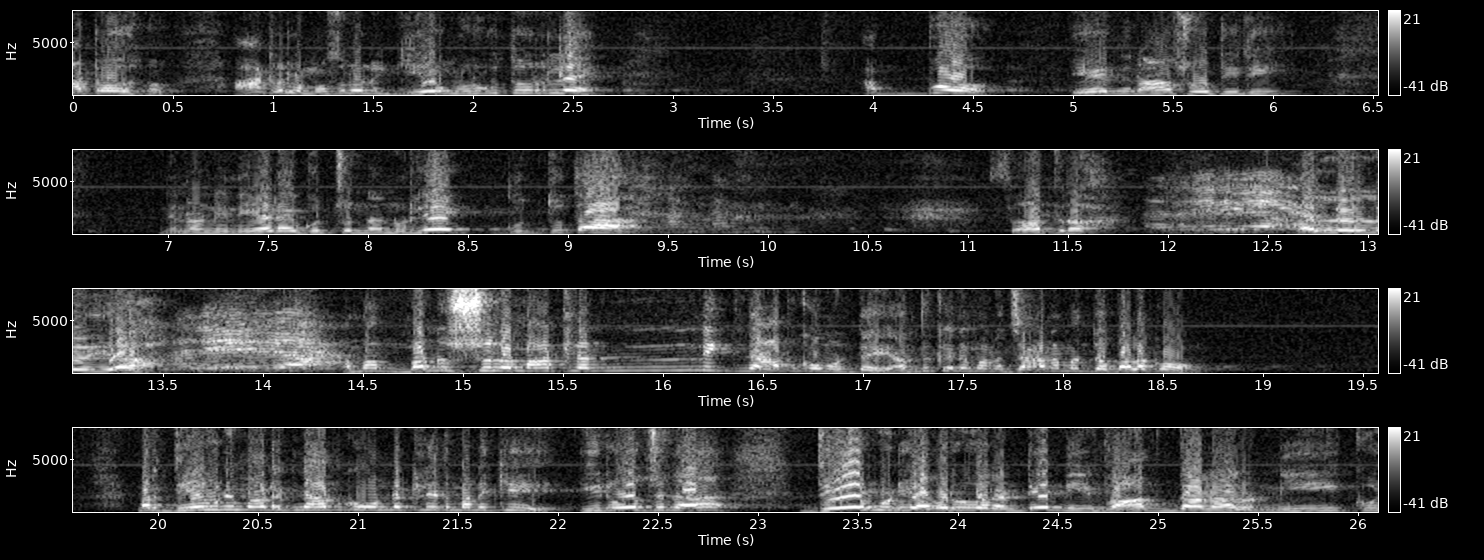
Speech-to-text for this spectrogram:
ఆటో ఆటోలో ముసలోళ్ళు ఏం ఉరుగుతురులే అబ్బో ఏంది నా సోటిది? నిన్న నేను ఏడే కూర్చున్నా నువ్వులే గుద్దుతా. స్తోత్రం హల్లెలూయా అమ్మ మనుషుల మాటలన్నీ జ్ఞాపకం ఉంటాయి. అందుకని మనం చాలా మందితో బలకం మరి దేవుని మాట జ్ఞాపకం ఉండట్లేదు మనకి. ఈ రోజున దేవుడు ఎవరు అని అంటే నీ వాగ్దానాలు నీకు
